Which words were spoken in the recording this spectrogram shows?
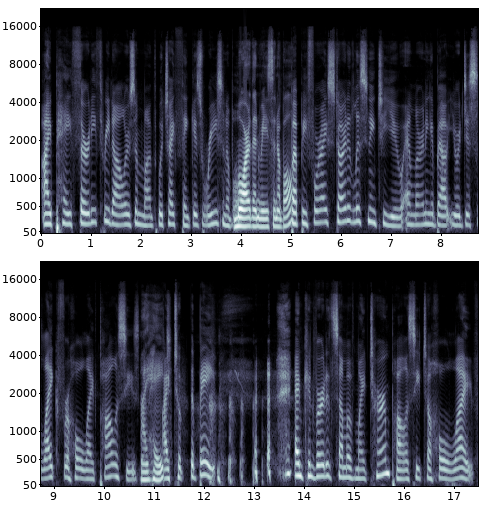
I pay $33 a month, which I think is reasonable. More than reasonable. But before I started listening to you and learning about your dislike for whole life policies, I hate. I took the bait and converted some of my term policy to whole life.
